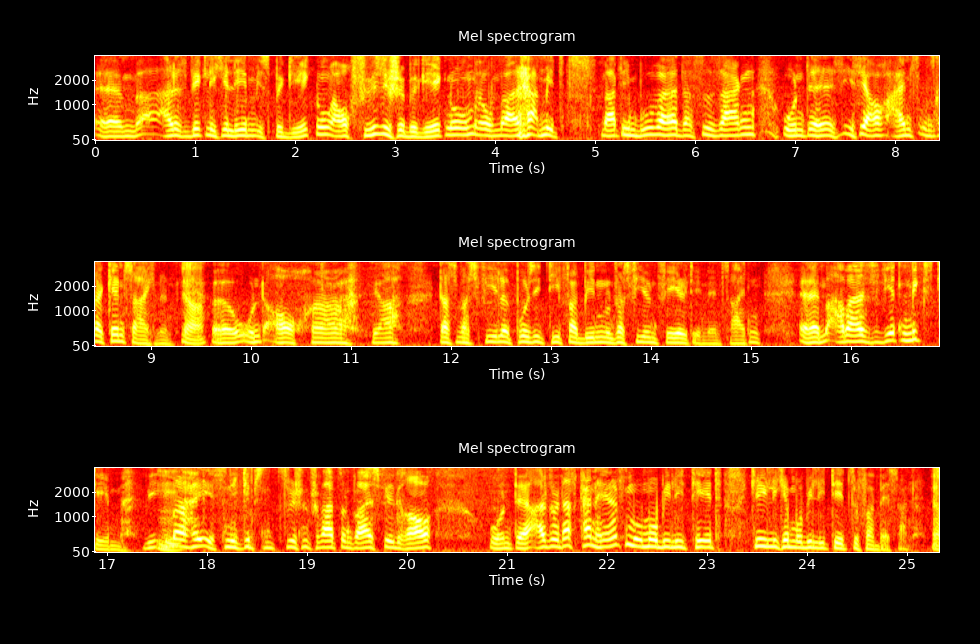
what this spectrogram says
ähm, alles wirkliche Leben ist Begegnung, auch physische Begegnung, um mal mit Martin Buber das zu sagen. Und äh, es ist ja auch eins unserer Kennzeichen. Ja. Äh, und auch äh, ja, das, was viele positiv verbinden und was vielen fehlt in den Zeiten. Ähm, aber es wird einen Mix geben. Wie immer gibt es zwischen Schwarz und Weiß viel Grau. Und äh, also das kann helfen, um Mobilität, kirchliche Mobilität zu verbessern. Ja.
